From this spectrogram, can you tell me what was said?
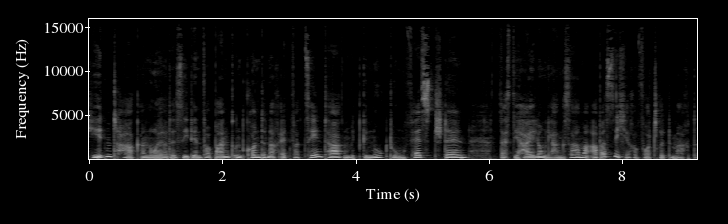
Jeden Tag erneuerte sie den Verband und konnte nach etwa zehn Tagen mit Genugtuung feststellen, dass die Heilung langsame, aber sichere Fortschritte machte.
